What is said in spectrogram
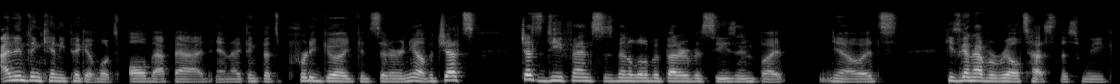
I didn't think Kenny Pickett looked all that bad, and I think that's pretty good considering you know the Jets Jets defense has been a little bit better of a season, but you know it's he's going to have a real test this week,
